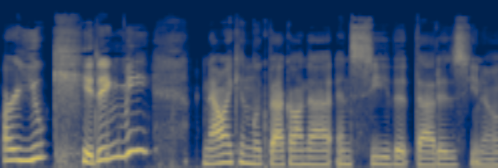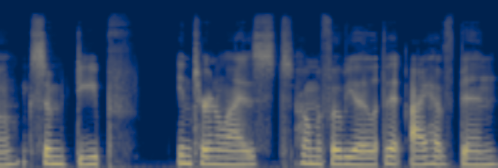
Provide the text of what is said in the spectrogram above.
Are you kidding me? Now I can look back on that and see that that is, you know, some deep internalized homophobia that I have been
